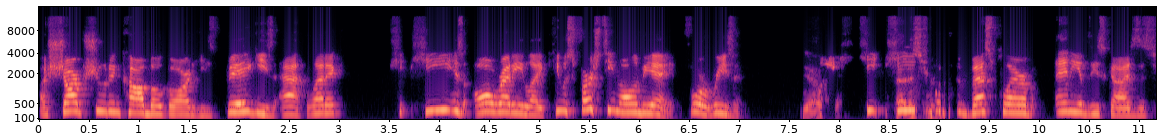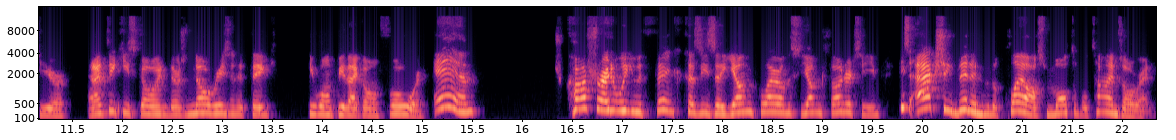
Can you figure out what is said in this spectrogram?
a sharp shooting combo guard. He's big, he's athletic. He, he is already like he was first team All NBA for a reason. Yeah. He That he true. was the best player of any of these guys this year, and I think he's going. There's no reason to think he won't be that going forward. And contrary to what you would think, because he's a young player on this young Thunder team, he's actually been in the playoffs multiple times already.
